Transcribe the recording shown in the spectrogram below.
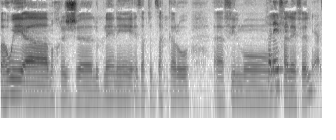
فهو آه، مخرج آه، لبناني إذا بتتذكروا آه، فيلمه فلافل, فلافل. Yes.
